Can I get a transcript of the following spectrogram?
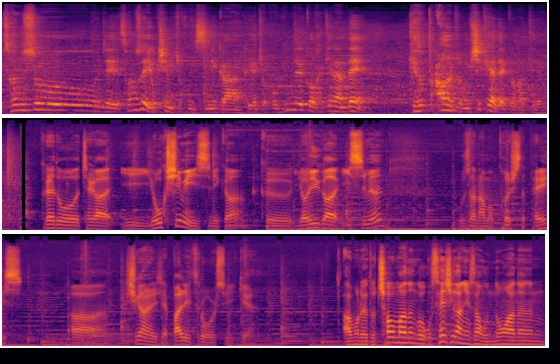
선수 이제 선수의 욕심이 조금 있으니까 그게 조금 힘들 것 같긴 한데 계속 다운을 조금 시켜야 될 것 같아요. 그래도 제가 이 욕심이 있으니까 그 여유가 있으면 우선 한번 push the pace 어, 시간을 이제 빨리 들어올 수 있게 아무래도 처음 하는 거고 3시간 이상 운동하는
